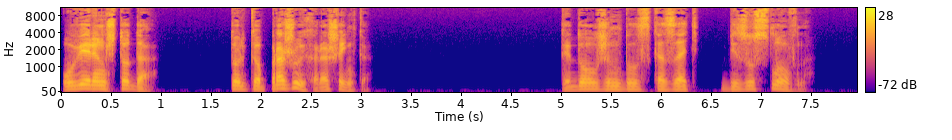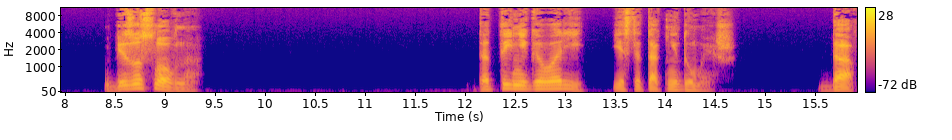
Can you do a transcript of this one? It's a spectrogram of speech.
Уверен, что да. Только прожуй хорошенько. Ты должен был сказать «безусловно». Безусловно. Да ты не говори, если так не думаешь. Дав,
